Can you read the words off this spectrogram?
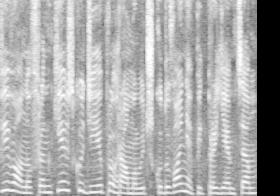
В Івано-Франківську діє програма відшкодування підприємцям.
